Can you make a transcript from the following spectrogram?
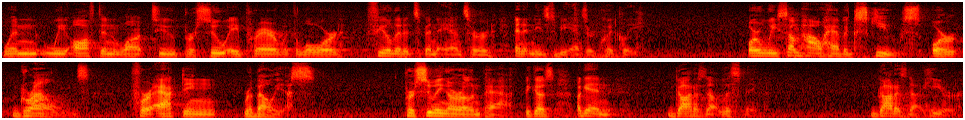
When we often want to pursue a prayer with the Lord, feel that it's been answered, and it needs to be answered quickly or we somehow have excuse or grounds for acting rebellious, pursuing our own path. Because, again, God is not listening, God is not here,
